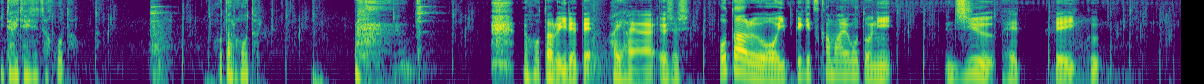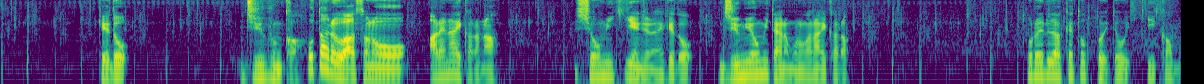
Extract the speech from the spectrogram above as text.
いたいたいたいた、ホタル。ホタル、ホタル。ホタル入れて。はいはいはい。よしよし。ホタルを1匹捕まえるごとに10減っていくけど十分かホタルはそのあれないからな賞味期限じゃないけど寿命みたいなものがないから。取れるだけ取っといていいかも。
